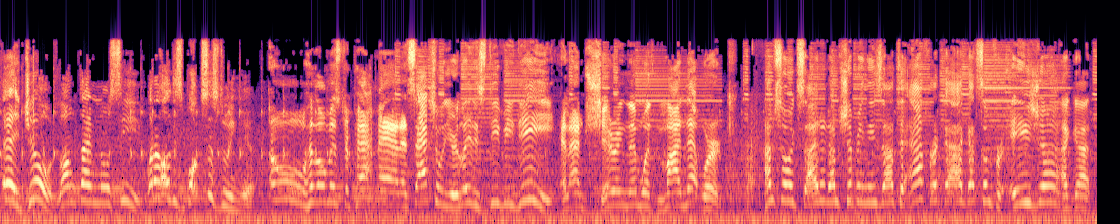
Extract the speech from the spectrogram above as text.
Hey Joe, long time no see. What are all these boxes doing here? Oh, hello, Mr. Padman. It's actually your latest DVD, and I'm sharing them with my network. I'm so excited. I'm shipping these out to Africa. I got some for Asia. I got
